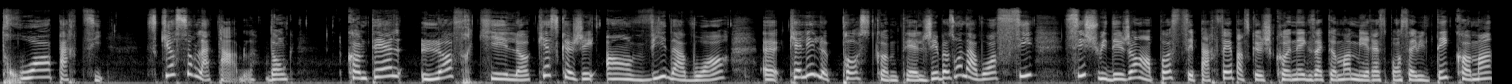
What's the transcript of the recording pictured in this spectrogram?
trois parties. Ce qu'il y a sur la table. Donc, comme tel, l'offre qui est là, qu'est-ce que j'ai envie d'avoir, euh, quel est le poste comme tel? J'ai besoin d'avoir, si, si je suis déjà en poste, c'est parfait parce que je connais exactement mes responsabilités, comment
